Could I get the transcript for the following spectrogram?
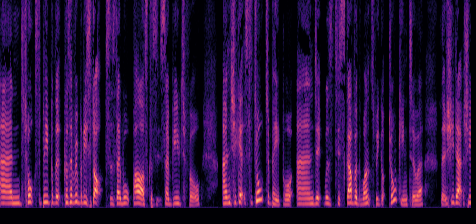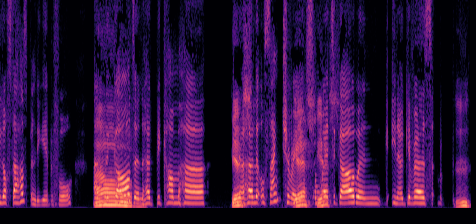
and talks to people that because everybody stops as they walk past because it's so beautiful and she gets to talk to people and it was discovered once we got talking to her that she'd actually lost her husband a year before and Oh. the garden had become her you know her little sanctuary Yes, somewhere yes. to go and you know give her s- Mm.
